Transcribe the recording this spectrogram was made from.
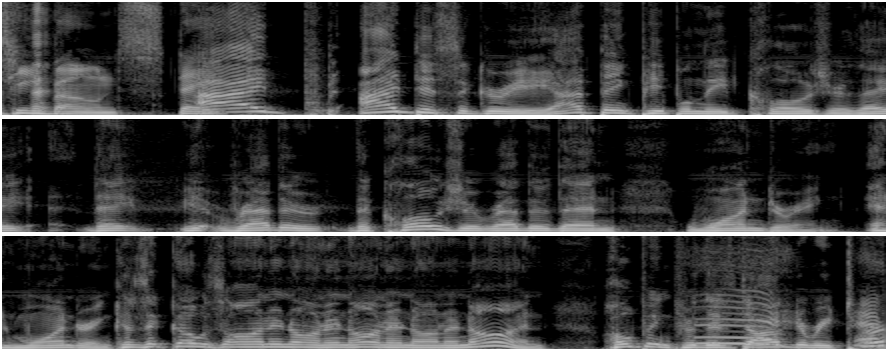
T-bone steak. I I disagree. I think people need closure. They they rather the closure rather than wondering and wondering because it goes on and on and on and on and on, hoping for this dog to eh, return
